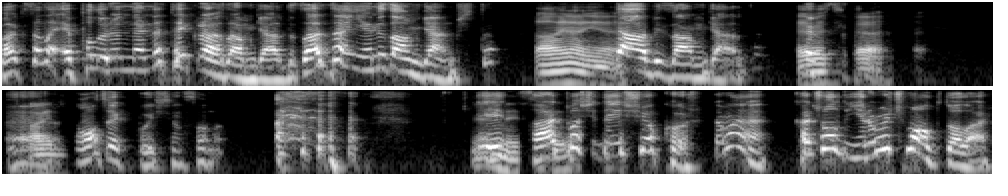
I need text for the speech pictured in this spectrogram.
Baksana Apple ürünlerine tekrar zam geldi. Zaten yeni zam gelmişti. Aynen ya. Daha bir zam geldi. Evet. ya. Ee, Aynen. ne olacak bu işin sonu? E, saat başı değişiyor kur. Değil mi? Kaç oldu? 23 mi oldu dolar?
